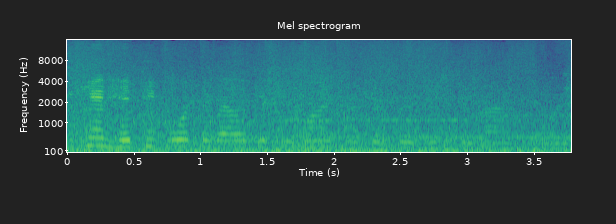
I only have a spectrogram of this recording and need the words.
You can hit people with the relic if you want, I prefer just to run for it.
